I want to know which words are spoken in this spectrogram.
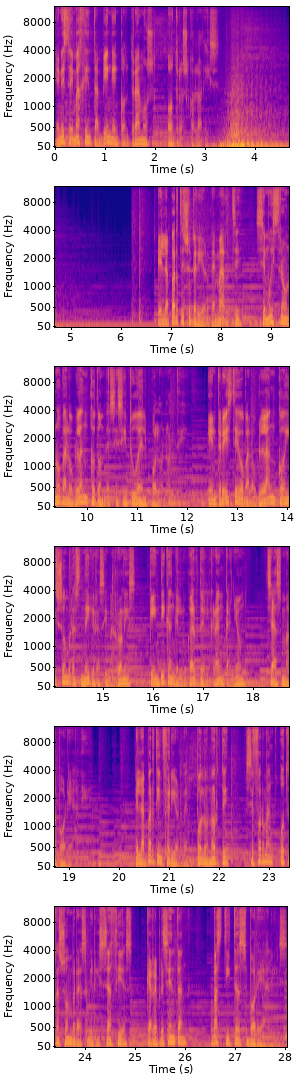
en esta imagen también encontramos otros colores. En la parte superior de Marte se muestra un óvalo blanco donde se sitúa el Polo Norte. Entre este óvalo blanco hay sombras negras y marrones que indican el lugar del Gran Cañón Chasma Boreale. En la parte inferior del Polo Norte se forman otras sombras grisáceas que representan Bastitas Borealis,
